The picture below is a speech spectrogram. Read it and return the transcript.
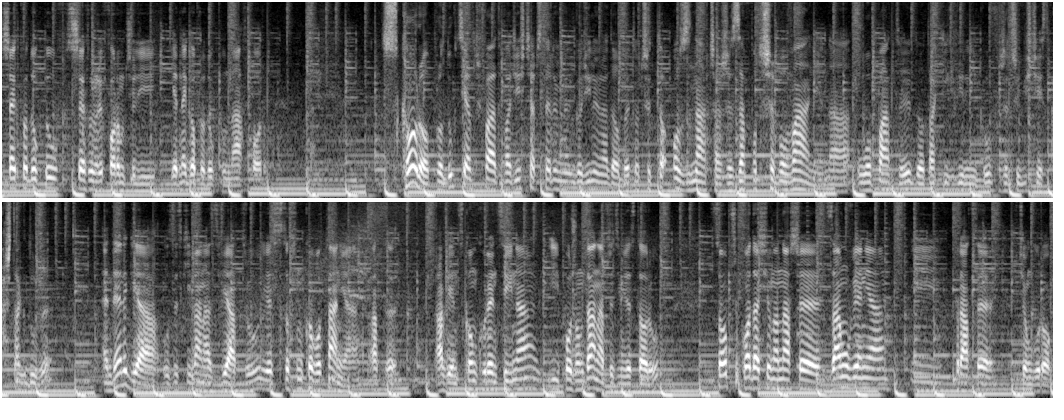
trzech produktów z trzech różnych form, czyli jednego produktu na formę. Skoro produkcja trwa 24 godziny na dobę, to czy to oznacza, że zapotrzebowanie na łopaty do takich wirników rzeczywiście jest aż tak duże? Energia uzyskiwana z wiatru jest stosunkowo tania, a a więc konkurencyjna i pożądana przez inwestorów, co przekłada się na nasze zamówienia i pracę w ciągu roku.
